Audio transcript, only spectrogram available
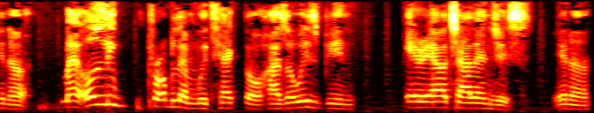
You know, my only problem with Hector has always been aerial challenges. You know,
